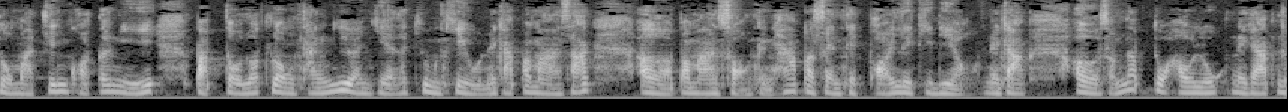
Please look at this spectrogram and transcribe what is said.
ตัว margin quarter นี้ ปรับตัวลดลงทั้งเยือนเยียและคิวคิวนะครับประมาณสักเออประมาณ 2-5 percentage point เลยทีเดียวนะครับเออสำหรับตัว outlook นะครับโน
